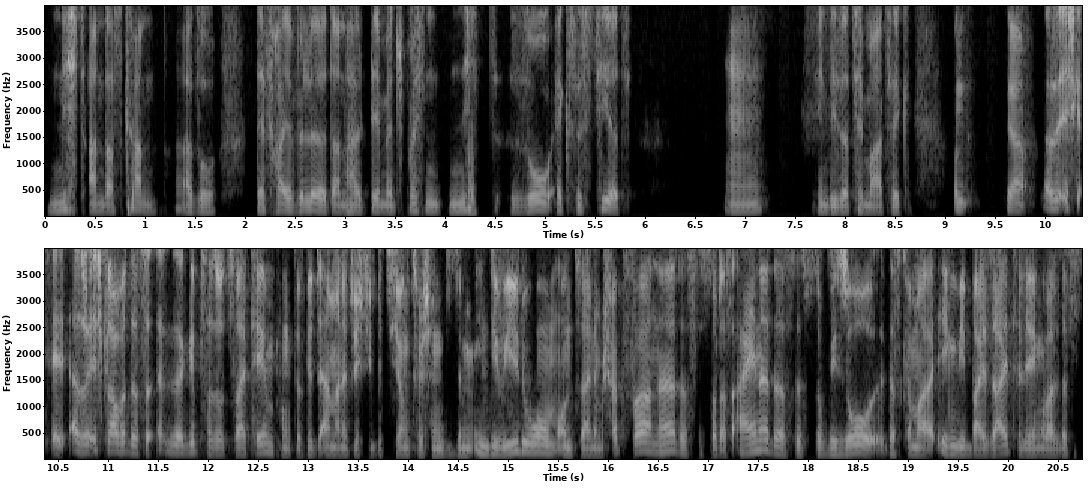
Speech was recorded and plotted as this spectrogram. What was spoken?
nicht anders kann. Also der freie Wille dann halt dementsprechend nicht so existiert. Mhm in dieser Thematik. Und Ja, also ich, also ich glaube, dass, da gibt es also zwei Themenpunkte. Es gibt einmal natürlich die Beziehung zwischen diesem Individuum und seinem Schöpfer. Ne? Das ist so das eine. Das ist sowieso, das können wir irgendwie beiseite legen, weil das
